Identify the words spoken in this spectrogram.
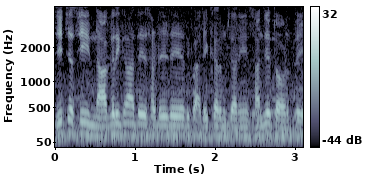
ਜਿਸ 'ਚ ਅਸੀਂ ਨਾਗਰਿਕਾਂ ਤੇ ਸਾਡੇ ਜਿਹੜੇ ਅਧਿਕਾਰੀ ਕਰਮਚਾਰੀ ਸਾਂਝੇ ਤੌਰ ਤੇ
